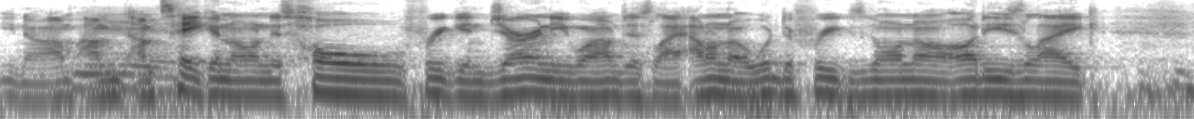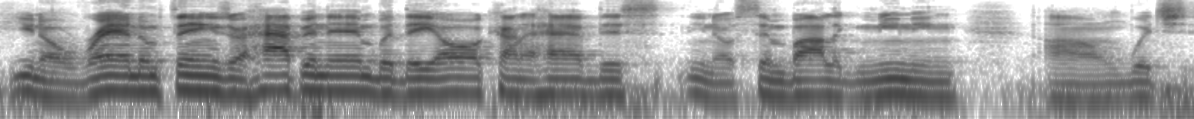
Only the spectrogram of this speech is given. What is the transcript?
you know, I'm I'm, I'm taking on this whole freaking journey where I'm just like, I don't know what the freak is going on. All these like, you know, random things are happening, but they all kind of have this, you know, symbolic meaning, um, which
